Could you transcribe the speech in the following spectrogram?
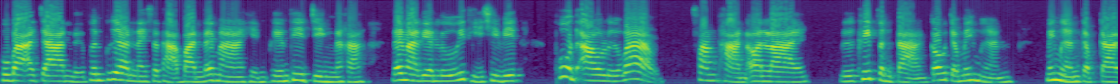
ครูบาอาจารย์หรือเพื่อนๆในสถาบันได้มาเห็นพื้นที่จริงนะคะ ได้มาเรียนรู้วิถีชีวิต พูดเอาหรือว่าฟังผ่านออนไลน์ หรือคลิปต่างๆ ก็จะไม่เหมือนไม่เหมือนกับการ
